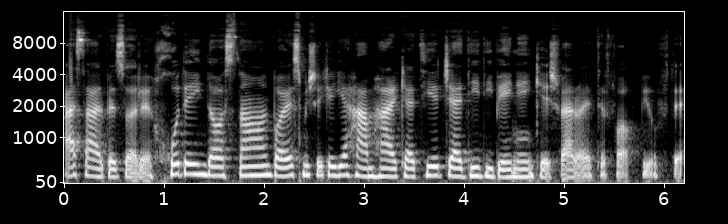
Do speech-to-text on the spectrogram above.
اثر بذاره. خود این داستان باعث میشه که یه همحرکتی جدیدی بین این کشورها اتفاق بیفته.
